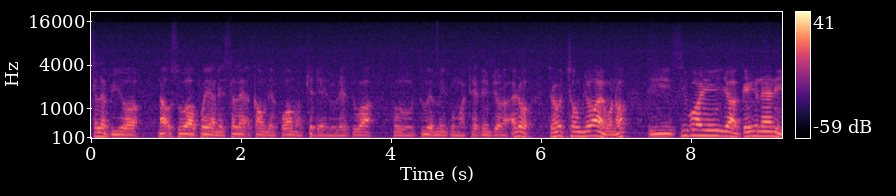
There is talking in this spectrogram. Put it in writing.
ဆက်လက်ပြီးတော့နောက်အစိုးရအဖွဲ့ကနေဆက်လက်အကောင့်တွေပေါ်မှာဖြစ်တယ်လို့လည်းသူကဟိုသူ့ရဲ့မိန့်ခွန်းမှာထည့်သွင်းပြောတာအဲ့တော့ကျွန်တော်ခြုံပြောရရင်ပေါ့နော်ဒီစီးပွားရေးရကိန်းဂဏန်းတွေ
